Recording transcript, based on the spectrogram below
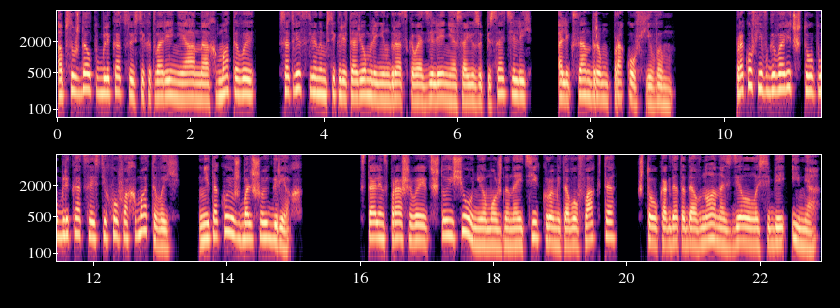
обсуждал публикацию стихотворения Анны Ахматовой с ответственным секретарем Ленинградского отделения Союза писателей Александром Прокофьевым. Прокофьев говорит, что публикация стихов Ахматовой не такой уж большой грех. Сталин спрашивает, что еще у нее можно найти, кроме того факта, что когда-то давно она сделала себе имя.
